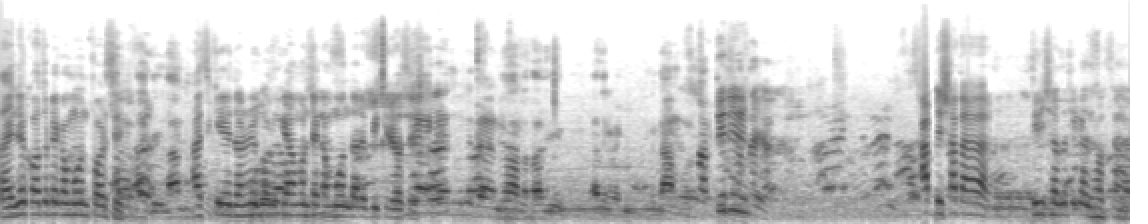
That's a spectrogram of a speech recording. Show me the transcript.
তাইলে কত টাকা মন পড়ছে? আজকে এই ধরনের গরু কেমন টাকা মন দ্বারা বিক্রি হচ্ছে? ছাব্বিশ সাত হাজার। তিরিশ হাজার টাকা হচ্ছে না?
